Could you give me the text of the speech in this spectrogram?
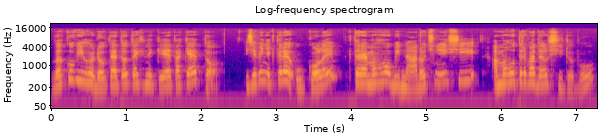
Velkou výhodou této techniky je také to, že vy některé úkoly, které mohou být náročnější a mohou trvat delší dobu,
